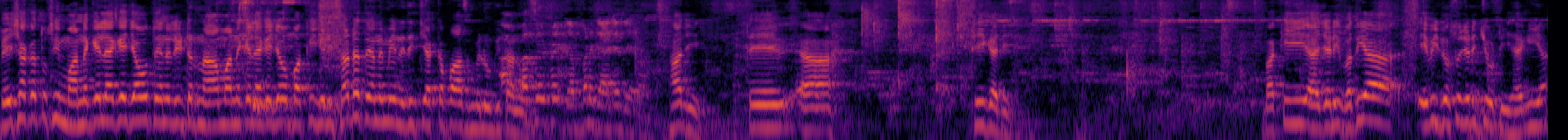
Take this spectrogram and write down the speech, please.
ਬੇਸ਼ੱਕ ਤੁਸੀਂ ਮੰਨ ਕੇ ਲੈ ਕੇ ਜਾਓ 3 ਲੀਟਰ ਨਾ ਮੰਨ ਕੇ ਲੈ ਕੇ ਜਾਓ ਬਾਕੀ ਜਿਹੜੀ ਸਾਢੇ ਤਿੰਨ ਮਹੀਨੇ ਦੀ ਚੈੱਕ ਪਾਸ ਮਿਲੂਗੀ ਤੁਹਾਨੂੰ। ਆਪਾਂ ਸਿਰਫ ਇੱਕ ਗੱਬਣ ਕਹਿ ਕੇ ਦੇਵਾਂਗੇ। ਹਾਂਜੀ। ਤੇ ਠੀਕ ਹੈ ਜੀ। ਬਾਕੀ ਜਿਹੜੀ ਵਧੀਆ ਇਹ ਵੀ ਦੋਸਤੋ ਜਿਹੜੀ ਝੋਟੀ ਹੈਗੀ ਆ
